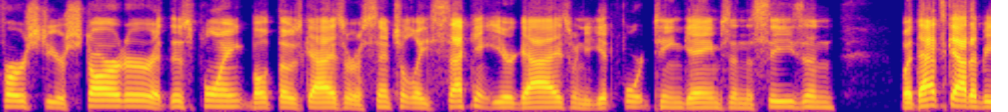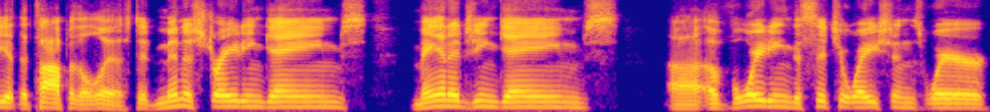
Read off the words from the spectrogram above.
first year starter at this point. Both those guys are essentially second year guys when you get 14 games in the season. But that's got to be at the top of the list. Administrating games, managing games, uh, avoiding the situations where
